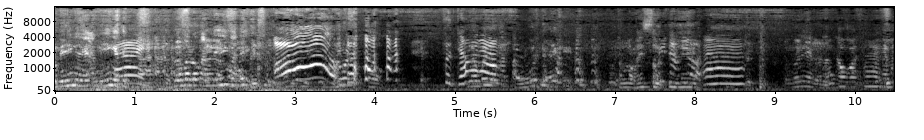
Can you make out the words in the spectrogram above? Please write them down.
ตัวนี้ไง อันนี้ไงเรามาลงอันนี้ไงโอ้สุดยอดเราไม่ลอะงอันฝั่งนู้นไงต้องลงให้สุดที่นี่เออก็เนี่ยเราเข้าก็แค่กัน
